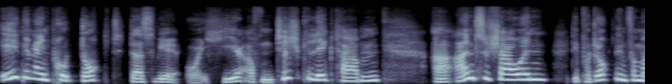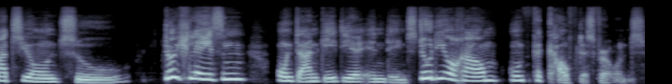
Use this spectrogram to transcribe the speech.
irgendein Produkt, das wir euch hier auf den Tisch gelegt haben, äh, anzuschauen, die Produktinformation zu durchlesen und dann geht ihr in den Studioraum und verkauft es für uns.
